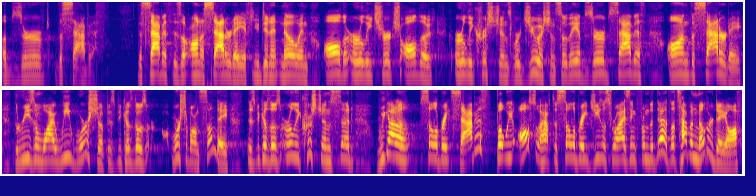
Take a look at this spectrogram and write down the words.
observed the Sabbath. The Sabbath is on a Saturday, if you didn't know, and all the early church, all the early Christians were Jewish, and so they observed Sabbath on the Saturday. The reason why we worship is because those worship on Sunday is because those early Christians said, we got to celebrate Sabbath, but we also have to celebrate Jesus rising from the dead. Let's have another day off.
